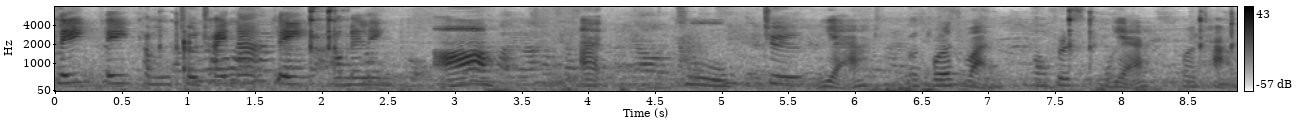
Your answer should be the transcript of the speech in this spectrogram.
please please come to China please how many อ๋ออะ two two yeah first one oh first yeah first time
